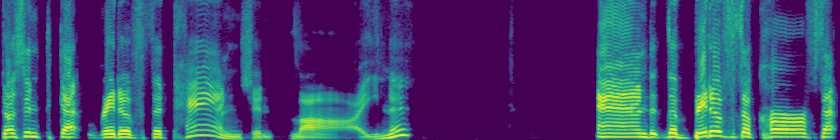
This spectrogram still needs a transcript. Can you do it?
doesn't get rid of the tangent line. And the bit of the curve that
